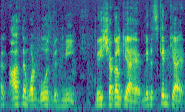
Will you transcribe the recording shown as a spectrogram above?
and ask them what goes with me. मेरी शक्ल क्या है? मेरी स्किन क्या है?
